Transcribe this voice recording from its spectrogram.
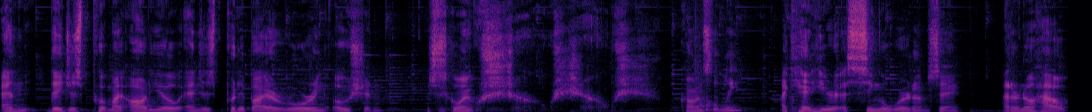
and they just put my audio and just put it by a roaring ocean. It's just going constantly. I can't hear a single word I'm saying. I don't know how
